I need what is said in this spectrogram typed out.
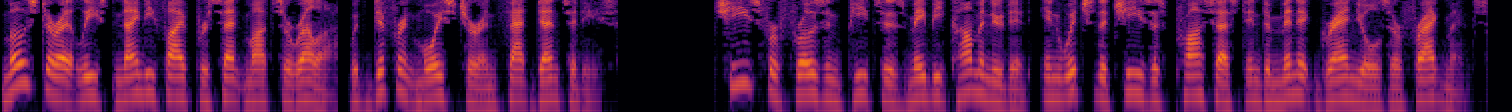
Most are at least 95% mozzarella, with different moisture and fat densities. Cheese for frozen pizzas may be comminuted, in which the cheese is processed into minute granules or fragments.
